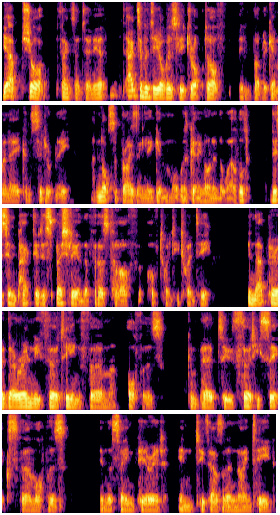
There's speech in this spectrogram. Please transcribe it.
Yeah, sure. Thanks, Antonia. Activity obviously dropped off in public M&A considerably, and not surprisingly, given what was going on in the world. This impacted especially in the first half of 2020. In that period, there were only 13 firm offers compared to 36 firm offers in the same period in 2019.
